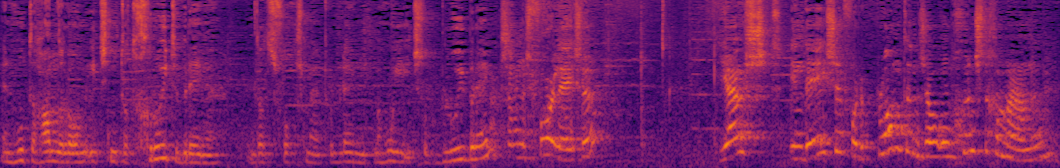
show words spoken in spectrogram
En hoe te handelen om iets niet tot groei te brengen. Dat is volgens mij het probleem niet. Maar hoe je iets tot bloei brengt. Ik zal hem eens voorlezen. Juist in deze voor de planten zo ongunstige maanden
